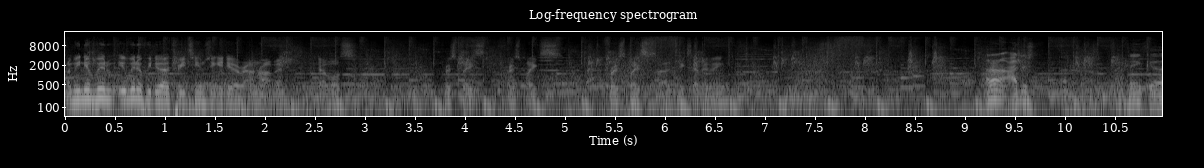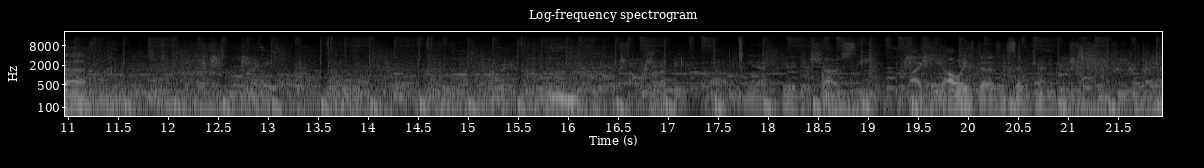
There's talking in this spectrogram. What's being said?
I mean, even even if we do have three teams, we could do a round robin doubles. First place, first place, first place uh, takes everything. I don't know. I just I don't know. I think uh y'all to see, like he always does, instead of trying to be cheeky or whatever.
